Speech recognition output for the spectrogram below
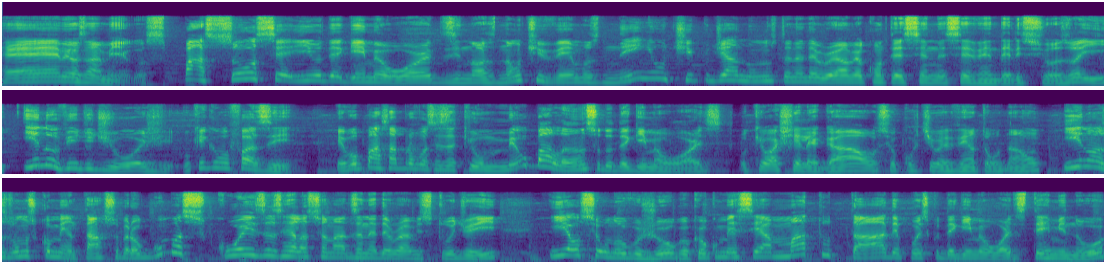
É, meus amigos, passou-se aí o The Game Awards e nós não tivemos nenhum tipo de anúncio da NetherRealm acontecendo nesse evento delicioso aí. E no vídeo de hoje, o que, que eu vou fazer? Eu vou passar pra vocês aqui o meu balanço do The Game Awards, o que eu achei legal, se eu curti o evento ou não, e nós vamos comentar sobre algumas coisas relacionadas a NetherRealm Studio aí e ao seu novo jogo que eu comecei a matutar depois que o The Game Awards terminou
